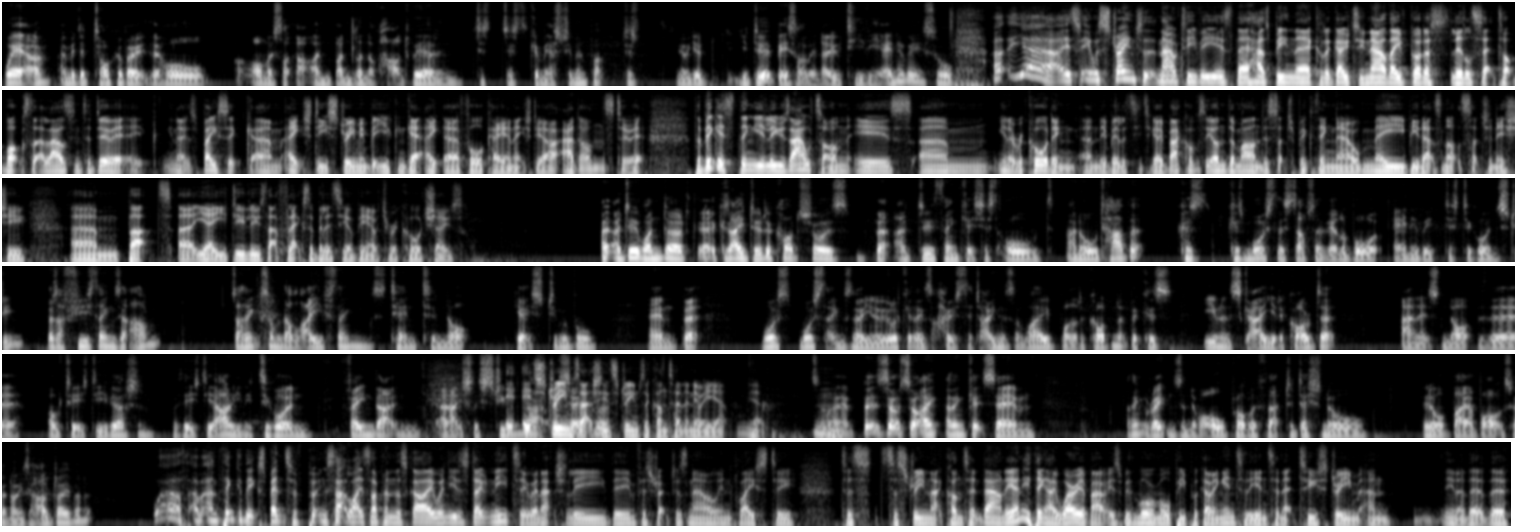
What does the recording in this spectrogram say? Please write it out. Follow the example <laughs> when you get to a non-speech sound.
were, and we did talk about the whole almost like an unbundling of hardware and just just give me a streaming part. Just you know you you do it basically with Now TV anyway. So uh, yeah, it's it was strange that Now TV is there has been there because I go to now they've got a little set top box that allows you to do it. it you know, it's basic um, HD streaming, but you can get eight, uh, 4K and HDR add-ons to it. The biggest thing you lose out on is um, you know recording and the ability to go back. Obviously, on demand is such a big thing now. Maybe that's not such an issue, um, but uh, yeah, you do lose that flexibility of being able to record shows. I, I do wonder because uh, I do record shows, but I do think it's just old an old habit because because most of the stuff's available anyway just to go and stream. There's a few things that aren't, so I think some of the live things tend to not get streamable. Um, but most most things now, you know, you look at things like House of the Dragons, and why bother recording it? Because even in Sky, you record it, and it's not the Ultra HD version with HDR. You need to go and find that and, and actually stream. It, it streams separate. actually streams the content anyway. Yeah, yeah. So, mm. um, but so so I, I think it's um, I think writing's in the wall probably for that traditional, you know, buy a box with a noisy hard drive in it. Well, and think of the expense of putting satellites up in the sky when you just don't need to, and actually the infrastructure is now in place to to to stream that content down. The only thing I worry about is with more and more people going into the internet to stream, and you know the the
